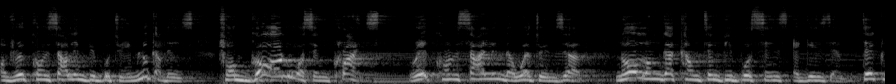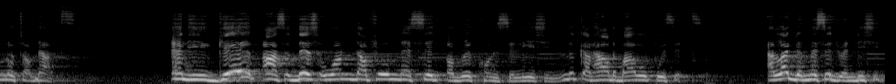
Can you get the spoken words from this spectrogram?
of reconciling people to him. Look at this. For God was in Christ, reconciling the world to himself, no longer counting people's sins against them. Take note of that. And he gave us this wonderful message of reconciliation. Look at how the Bible puts it. I like the message rendition.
